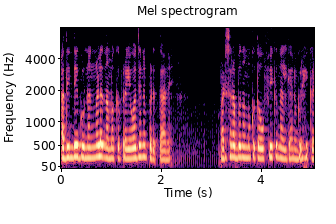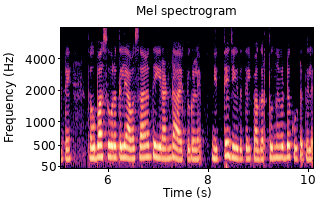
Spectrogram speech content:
അതിന്റെ ഗുണങ്ങൾ നമുക്ക് പ്രയോജനപ്പെടുത്താൻ പഠിച്ചറബ് നമുക്ക് തൗഫീക്ക് നൽകി അനുഗ്രഹിക്കട്ടെ. സൂറത്തിലെ അവസാനത്തെ ഈ രണ്ട് ആയത്തുകളെ നിത്യജീവിതത്തിൽ പകർത്തുന്നവരുടെ കൂട്ടത്തിൽ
